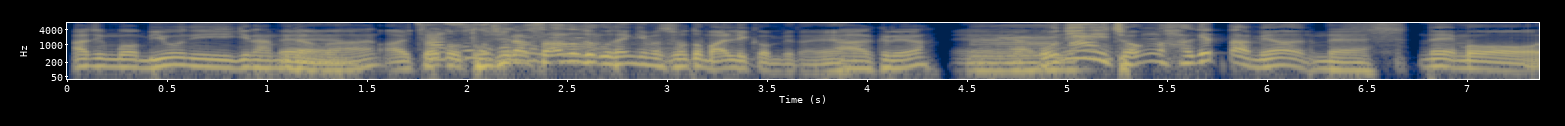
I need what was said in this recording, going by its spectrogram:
아직 뭐 미혼이긴 합니다만. 네. 아, 저도 도시락 생기면은- 싸다 들고 다니면서 저도 말릴 겁니다. 예. 아 그래요? 예. 아. 본인이 정하겠다면 네. 네 뭐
